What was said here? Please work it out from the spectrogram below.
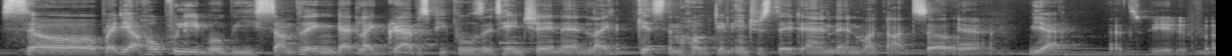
So, but yeah, hopefully it will be something that like grabs people's attention and like gets them hooked and interested and and whatnot. So Yeah. yeah, That's beautiful.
